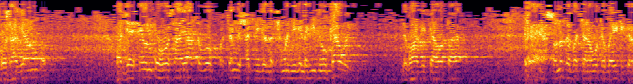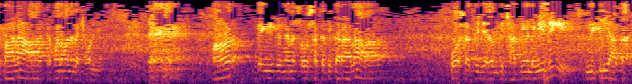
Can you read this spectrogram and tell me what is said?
होश आ गया उनको। और जैसे उनको होश आया तो वो प्रचंड शक्ति जो लक्ष्मण जी की लगी थी, वो क्या हुई? देखो आगे क्या होता है। सुन तो बचन, उठ बैठ कृपाला कृपाला मान लक्ष्मण जी। और गई गंगन सो सकती कराला। वो शक्ति जो उनकी छाती में लगी थी, निकली आकाश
